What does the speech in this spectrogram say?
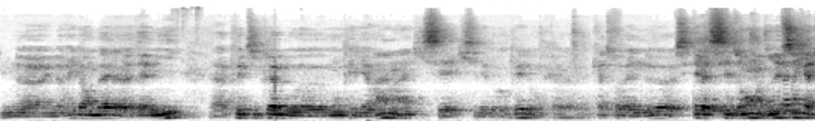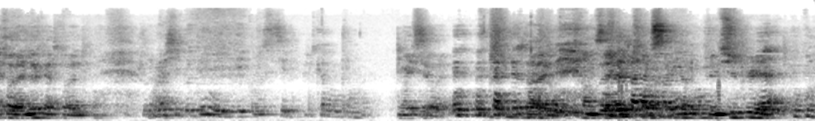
une, une ribambelle d'amis. petit club montpelliérain hein, qui s'est développé. Donc 82, c'était la saison 1982-83. Je ne vais pas chipoter, mais l'IDECO, c'est plus de 40 ans. Hein. Oui, c'est vrai. 35, je ne suis plus là. Pourquoi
